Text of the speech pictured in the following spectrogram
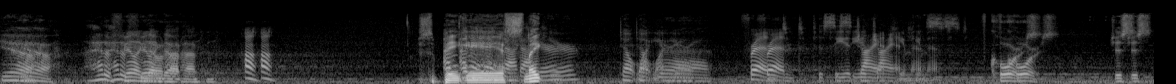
Yeah. I had a feeling that would happen. Huh. It's a big ass snake. Don't want your uh, friend to see a giant humanist. Of course. Just, just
